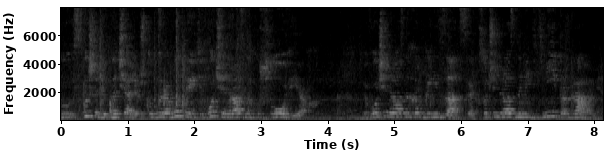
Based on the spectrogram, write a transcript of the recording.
вы слышали вначале, что вы работаете в очень разных условиях в очень разных организациях, с очень разными детьми и программами.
